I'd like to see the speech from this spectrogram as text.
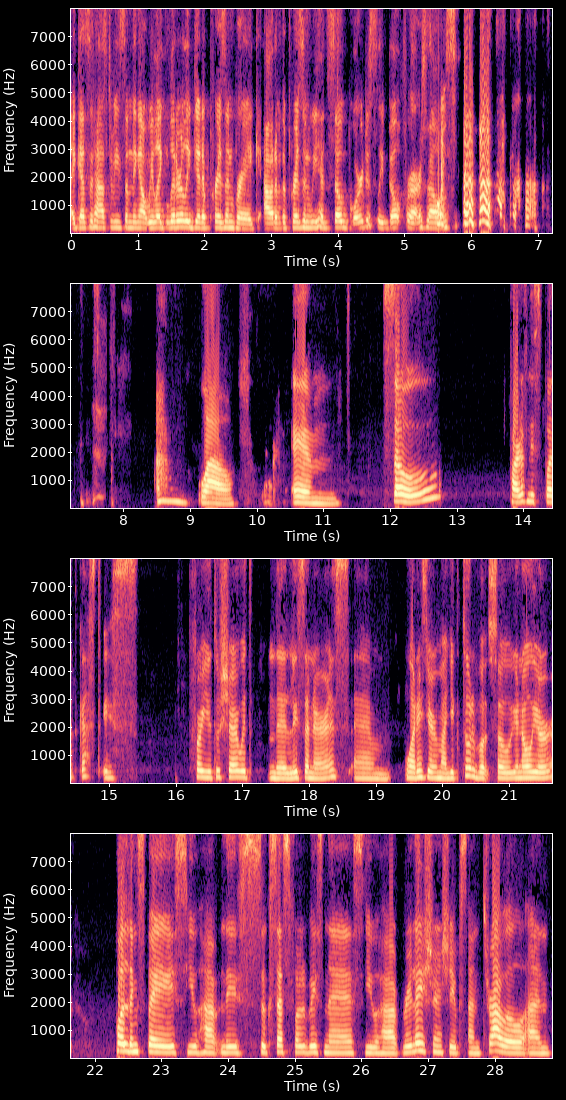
I guess it has to be something else. We like literally did a prison break out of the prison we had so gorgeously built for ourselves. wow. Um so part of this podcast is for you to share with the listeners um what is your magic toolbox? so you know you're holding space you have this successful business you have relationships and travel and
